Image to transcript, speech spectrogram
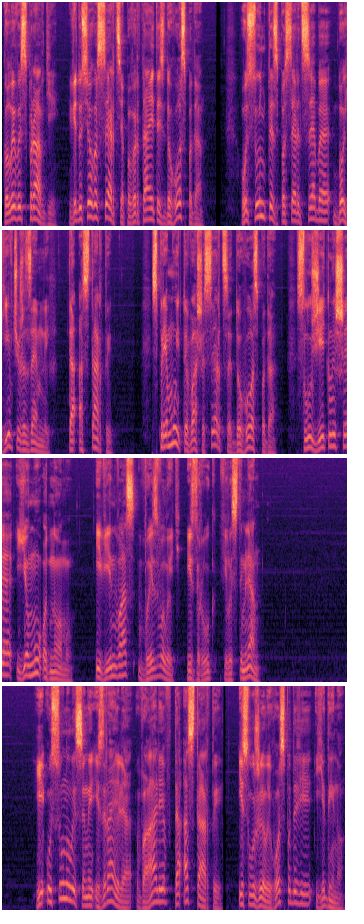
Коли ви справді від усього серця повертаєтесь до Господа, усуньте з посеред себе богів чужеземних та астарти, спрямуйте ваше серце до Господа, служіть лише йому одному, і він вас визволить із рук філистимлян. І усунули сини Ізраїля Ваалів та Астарти і служили Господові єдино.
